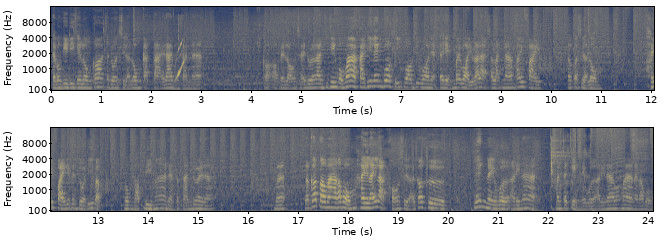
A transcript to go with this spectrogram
แต่บางทีดีเคลมก็จะโดนเสือลมกัดตายได้เหมือนกันนะฮะ ก็เอาไปลองใช้ดูแล้วกัน จริงๆ ผมว่าใครที่เล่นพวกซิกวอลกิวอลเนี่ยจะเห็นบ่อยๆอยู่แล้วแหละสลัดน้ำไพ่ไฟ แล้วก็เสือลมไพ่ไฟนี่เป็นตัวที่แบบลบบัฟดีมากแดนสตันด้วยนะมาแล้วก็ต่อมาครับผมไฮไลท์หลักของเสือก็คือเล่นในเวอร์อารีนามันจะเก่งในเวอร์อารีนามากๆนะครับผม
